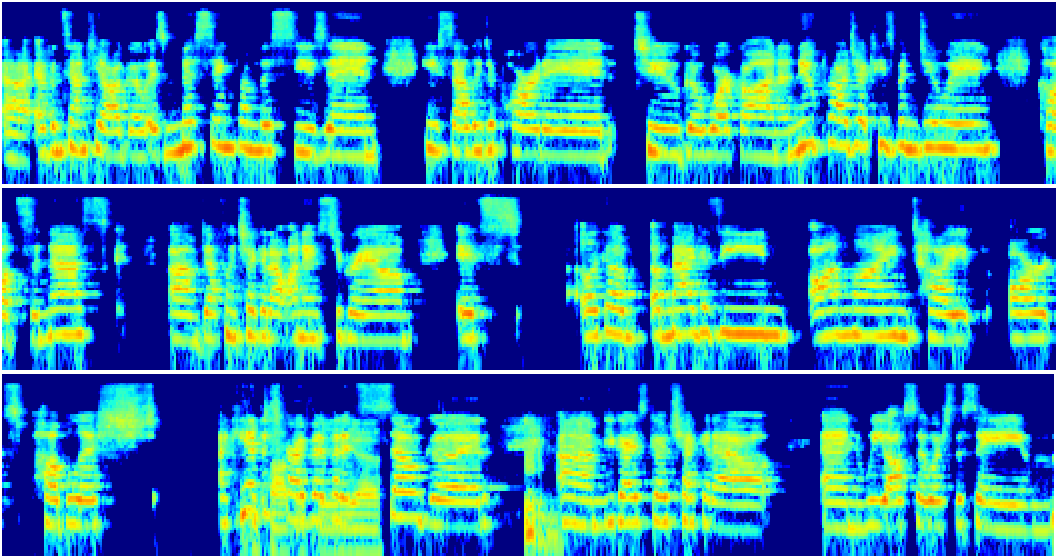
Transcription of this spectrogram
uh, Evan Santiago is missing from this season. He sadly departed to go work on a new project he's been doing called Sinesque. Um, definitely check it out on Instagram. It's like a, a magazine, online type arts published. I can't describe it, but it's so good. Um, you guys go check it out. And we also wish the same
